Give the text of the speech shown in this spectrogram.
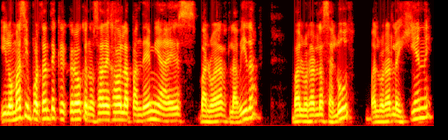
y lo más importante que creo que nos ha dejado la pandemia es valorar la vida, valorar la salud, valorar la higiene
